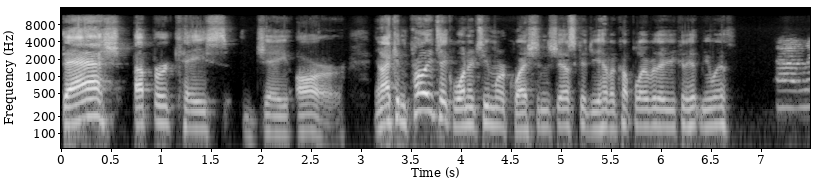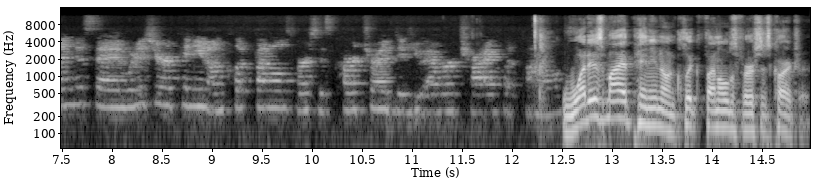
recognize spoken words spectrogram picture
dash uppercase JR. And I can probably take one or two more questions. Jessica, do you have a couple over there you could hit me with? Uh, Linda said, "What is your opinion on ClickFunnels versus Kartra? Did you ever try ClickFunnels?" What is my opinion on ClickFunnels versus Kartra?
